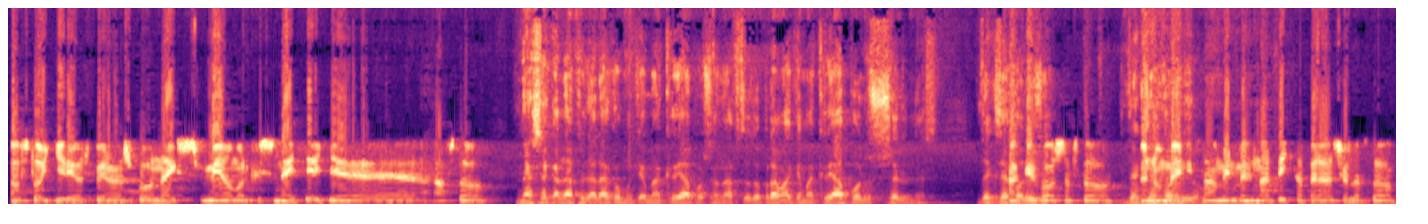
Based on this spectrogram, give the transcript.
Αυτό κυρίω πήρα να σου πω, να έχεις μια όμορφη συνέχεια και αυτό. Να είσαι καλά, φιλαράκο μου, και μακριά από σένα αυτό το πράγμα και μακριά από όλους τους Έλληνες. Δεν ξεχωρίζω. Ακριβώς αυτό. Δεν Ενωμένοι θα μείνουμε δυνατοί και θα περάσει όλο αυτό.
